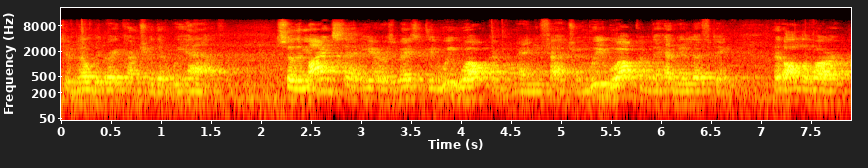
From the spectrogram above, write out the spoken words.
to build the great country that we have. So the mindset here is basically we welcome manufacturing. We welcome the heavy lifting that all of our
